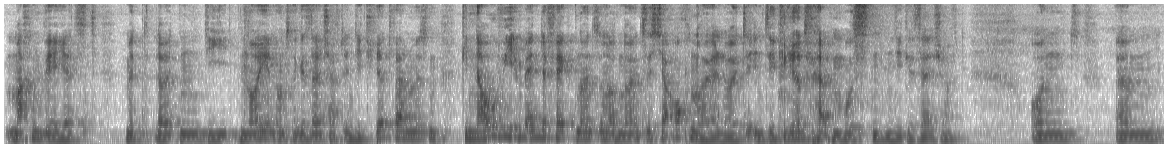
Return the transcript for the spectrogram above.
machen wir jetzt mit Leuten, die neu in unsere Gesellschaft integriert werden müssen, genau wie im Endeffekt 1990 ja auch neue Leute integriert werden mussten in die Gesellschaft. Und ähm,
